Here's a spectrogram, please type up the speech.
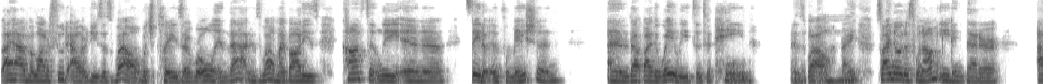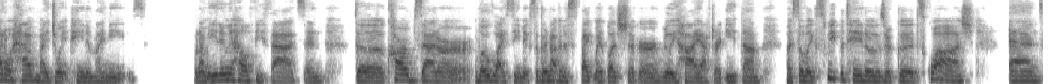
I have a lot of food allergies as well, which plays a role in that as well. My body's constantly in a state of inflammation. And that, by the way, leads into pain as well, mm-hmm. right? So I notice when I'm eating better, I don't have my joint pain in my knees. When I'm eating the healthy fats and the carbs that are low glycemic, so they're not going to spike my blood sugar really high after I eat them. Uh, so like sweet potatoes are good, squash, and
